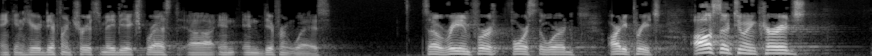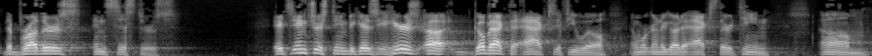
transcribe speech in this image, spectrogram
and can hear different truths maybe expressed uh, in, in different ways. So, reinforce the word already preached. Also, to encourage the brothers and sisters. It's interesting because here's, uh, go back to Acts, if you will, and we're going to go to Acts 13. Um,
